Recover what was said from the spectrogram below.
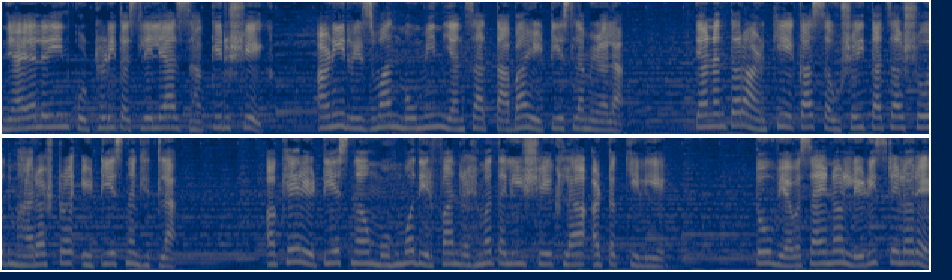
न्यायालयीन कोठडीत असलेल्या झाकीर शेख आणि रिझवान मोमीन यांचा ताबा एटीएसला मिळाला. त्यानंतर आणखी एका संशयिताचा शोध महाराष्ट्र एटीएसनं घेतला. अखेर एटीएसनं मोहम्मद इरफान रहमत अली शेखला अटक केली आहे. तो व्यवसायानं लेडीज टेलर आहे.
